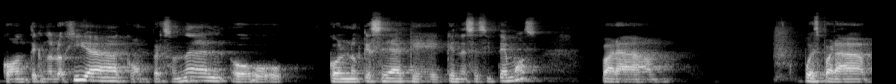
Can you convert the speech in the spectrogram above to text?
con tecnología, con personal o con lo que sea que necesitemos para, pues para,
